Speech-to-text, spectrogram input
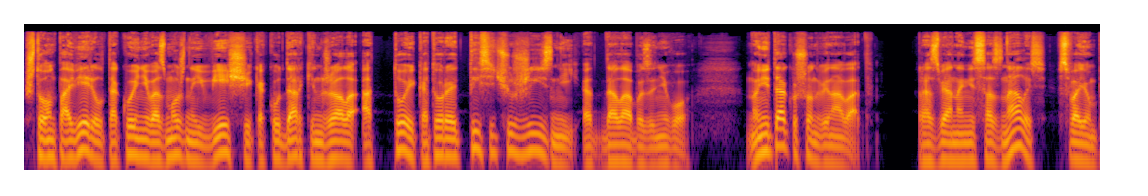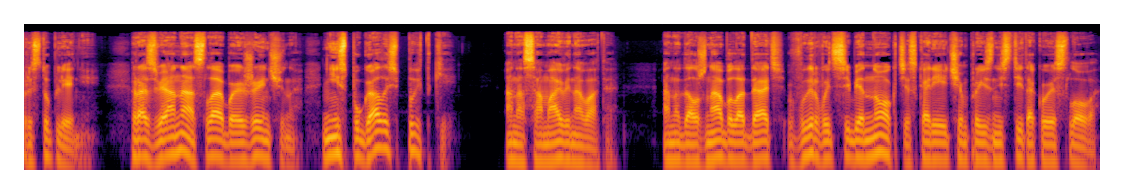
что он поверил такой невозможной вещи, как удар кинжала от той, которая тысячу жизней отдала бы за него. Но не так уж он виноват. Разве она не созналась в своем преступлении? Разве она, слабая женщина, не испугалась пытки? Она сама виновата. Она должна была дать вырвать себе ногти скорее, чем произнести такое слово.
